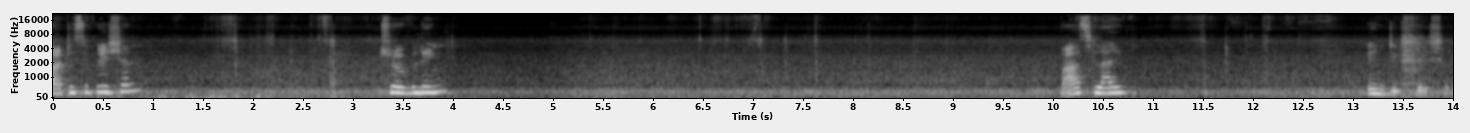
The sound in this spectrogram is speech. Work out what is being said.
participation traveling past life integration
